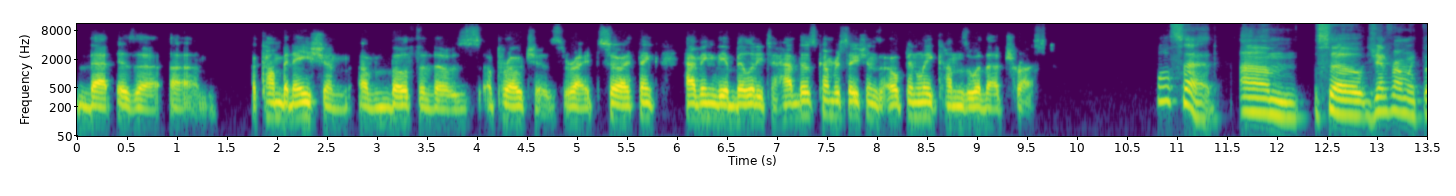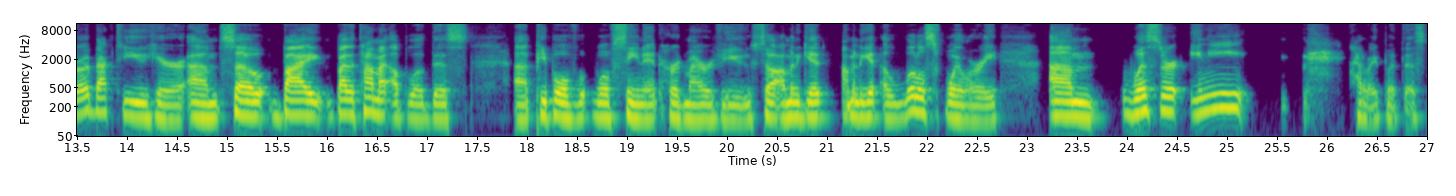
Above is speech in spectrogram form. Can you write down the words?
that is a um, a combination of both of those approaches right so i think having the ability to have those conversations openly comes with that trust well said um, so Jennifer, I'm gonna throw it back to you here. Um, so by by the time I upload this, uh, people will have seen it, heard my review. So I'm gonna get I'm gonna get a little spoilery. Um, was there any how do I put this?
